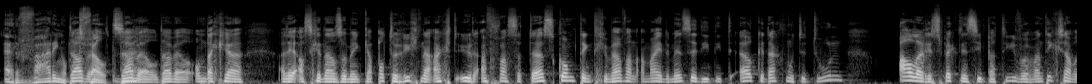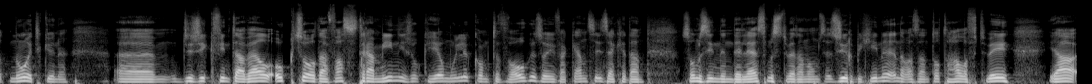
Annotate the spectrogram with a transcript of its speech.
ervaring op dat het veld. Dat wel, dat wel. Omdat je, allee, als je dan zo met een kapotte rug na acht uur afwassen thuis komt, denk je wel van, amai, de mensen die dit elke dag moeten doen, alle respect en sympathie voor, want ik zou het nooit kunnen. Um, dus ik vind dat wel ook zo, dat vast stramien is ook heel moeilijk om te volgen. Zo in vakanties, dat je dan soms in de lijst moesten we dan om zes uur beginnen en dat was dan tot half twee. Ja,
